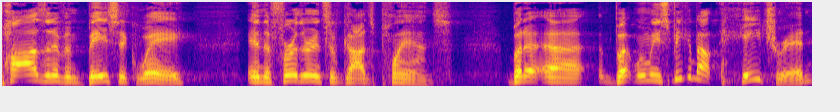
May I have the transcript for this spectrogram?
positive and basic way in the furtherance of God's plans. But, uh, uh, but when we speak about hatred,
